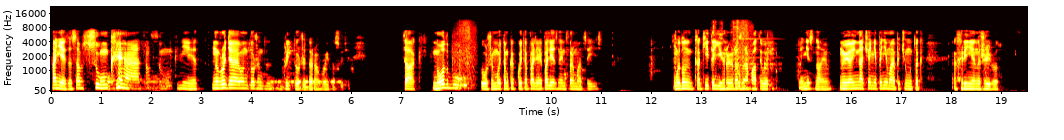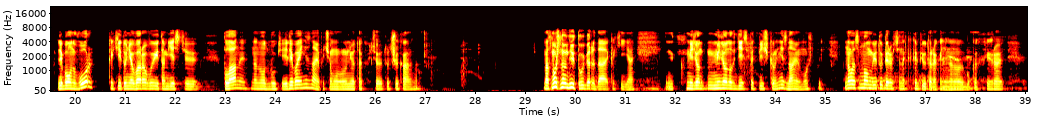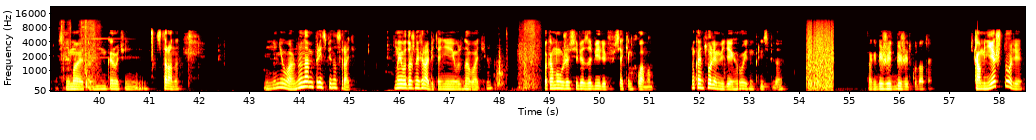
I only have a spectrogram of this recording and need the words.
А нет, это Samsung. Samsung, нет. Ну, вроде он должен быть тоже дорогой, по сути. Так, ноутбук тоже. Мой там какой-то поле полезная информация есть. Вот он какие-то игры разрабатывает. Я не знаю. Ну, я иначе я не понимаю, почему так охрененно живет. Либо он вор, какие-то у него воровые там есть э, планы на ноутбуке. Либо я не знаю, почему у него так все тут шикарно. Возможно, он ютубер, да, как и я. Миллион, миллионов 10 подписчиков, не знаю, может быть. Но в основном ютуберы все на компьютерах, они на ноутбуках играют, снимают. Ну, короче, странно. Ну, не важно. Ну, нам, в принципе, насрать. Мы его должны грабить, а не узнавать. Пока мы уже себе забили всяким хламом. Ну, консолем видеоигрой, ну, в принципе, да. Так, бежит, бежит куда-то. Ко мне, что ли?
